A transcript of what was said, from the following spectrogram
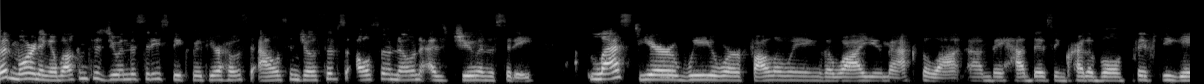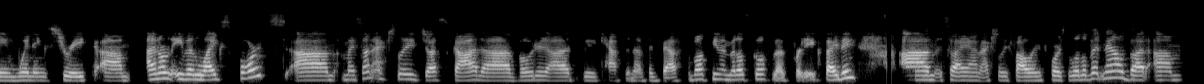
Good morning and welcome to Jew in the City Speaks with your host, Allison Josephs, also known as Jew in the City. Last year, we were following the YU Macs a lot. Um, they had this incredible 50 game winning streak. Um, I don't even like sports. Um, my son actually just got uh, voted uh, to be captain of his basketball team in middle school, so that's pretty exciting. Um, so I am actually following sports a little bit now, but um,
